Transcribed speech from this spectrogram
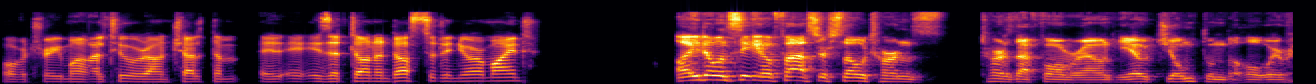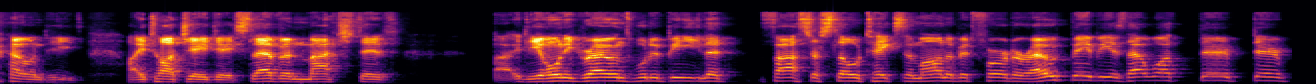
over three mile two around Cheltenham. Is, it done and dusted in your mind? I don't see how Fastorslow turns turns that form around. He outjumped him the whole way around. He, I thought JJ Slevin matched it. Uh, the only grounds would it be that Fastorslow takes him on a bit further out? Maybe is that what they're they're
